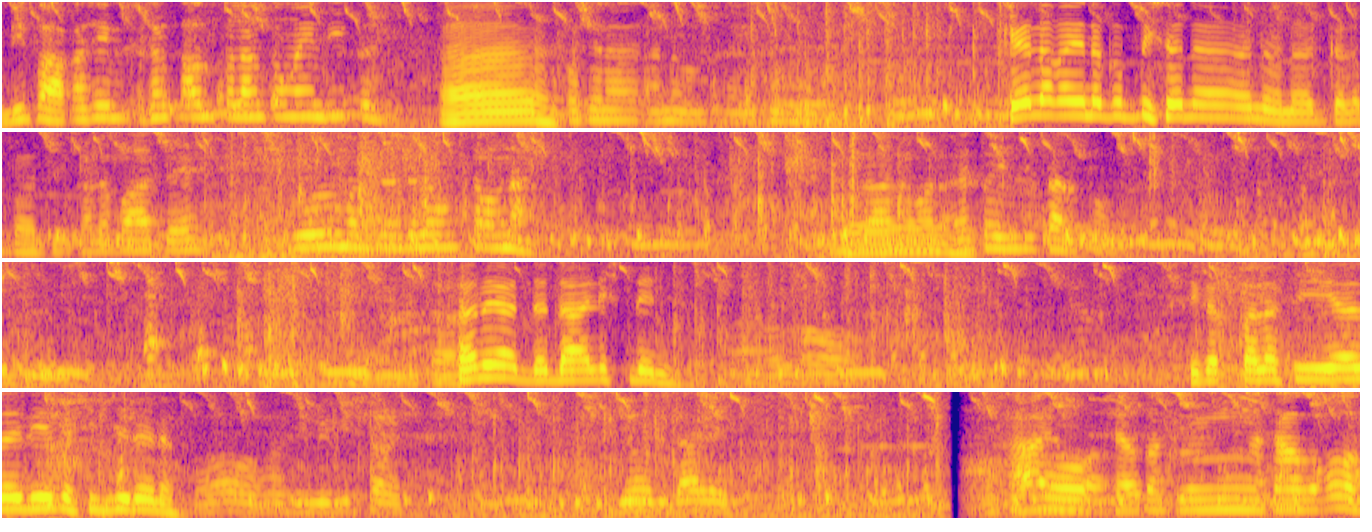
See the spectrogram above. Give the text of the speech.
Hindi pa, kasi isang taon pa lang to ngayon dito. eh. Ah, Hindi pa siya na, ano, naisuro. kailan kayo nag-umpisa na ano, nagkalapati? Kalapate. Siguro magdadalawang taon na. Magkano, ano, ito yung litar ko. Ano yan, dadalis din. Oo. Sikat pala si ano dito, si Jun ano. Oo, kasi baby shark. Yun, Dallas. Ah, yung shoutout ko yung asawa ko.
